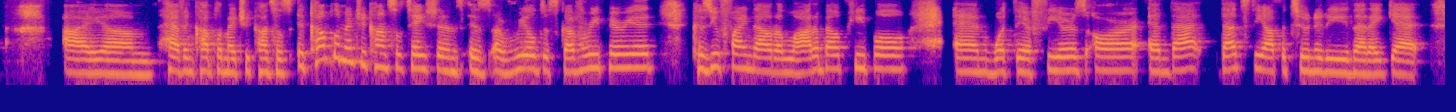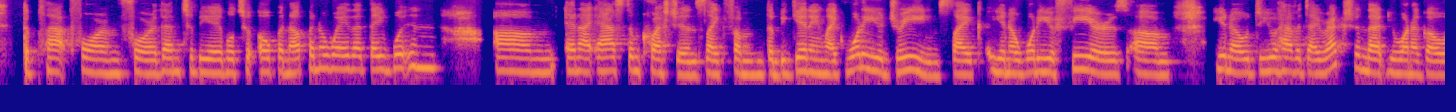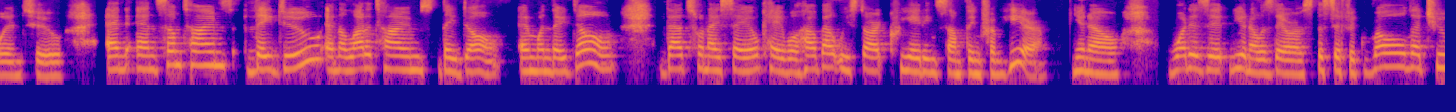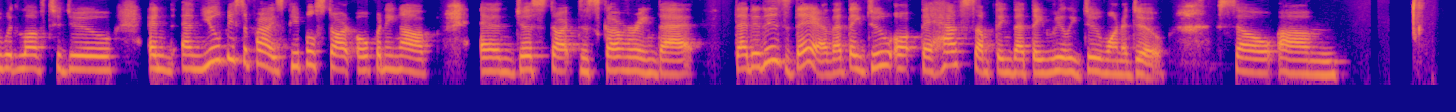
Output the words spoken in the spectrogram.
I um, have in complimentary consults. In complimentary consultations is a real discovery period because you find out a lot about people and what their fears are, and that that's the opportunity that I get the platform for them to be able to open up in a way that they wouldn't. Um, and I ask them questions like from the beginning, like, what are your dreams? Like, you know, what are your fears? Um, you know, do you have a direction that you want to go into? And and sometimes they do, and a lot of times they don't. And when they don't, that's when I say, okay, well, how about we start creating something from here? You know, what is it you know is there a specific role that you would love to do? And and you'll be surprised people start opening up and just start discovering that that it is there that they do they have something that they really do want to do. So um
